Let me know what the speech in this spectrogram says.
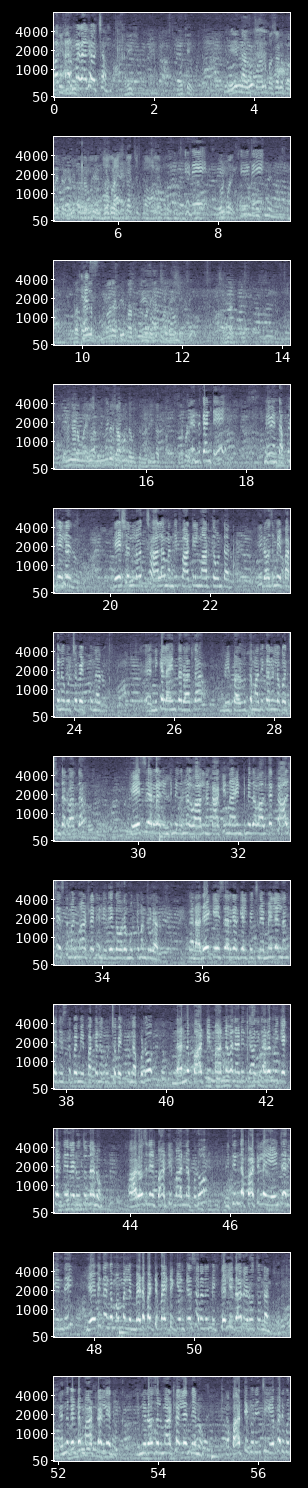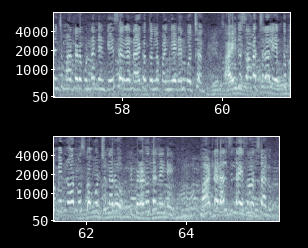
మా కర్మగాలే వచ్చాం ఏం కాదు వాళ్ళు బస్ స్టాండ్ ఫాలో అవుతారు కానీ తొందరలో డోంట్ వరీ ఇది డోంట్ వరీ ఇది బస్ స్టాండ్ ఫాలో అయితే బస్ తెలంగాణ మహిళలు అందరూ శాపం తగ్గుతున్నారు. ఎందుకంటే మేమేం తప్పు చేయలేదు. దేశంలో చాలా మంది పార్టీలు మారుతూ ఉంటారు. ఈ రోజు మీ పక్కన కూర్చోబెట్టుకున్నారు. ఎన్నికలు అయిన తర్వాత మీ ప్రభుత్వం అధికారంలోకి వచ్చిన తర్వాత కేసీఆర్ గారి ఇంటి మీద ఉన్న వాళ్ళని కాకి నా ఇంటి మీద వాళ్ళతో కాల్ చేస్తామని మాట్లాడండి. ఇదే గౌరవ ముఖ్యమంత్రి గారు. కానీ అదే కేసీఆర్ గారు గెలిపించిన ఎమ్మెల్యేలను అంతా తీసుకుపోయి మీ పక్కన కూర్చోబెట్టుకున్నప్పుడు నన్ను పార్టీ మారినవని అడిగి అధికారం మీకు ఎక్కడితేనే అడుగుతున్నాను. ఆ రోజు నేను పార్టీ మారినప్పుడు విత్ ఇన్ ద పార్టీలో ఏం జరిగింది? ఏ విధంగా మమ్మల్ని మెడబట్టి బయటకు గెంటేశారనేది మీకు తెలీదా అని అడుగుతున్నాను. ఎందుకంటే మాట్లాడలేదు. ఇన్ని రోజులు మాట్లాడలేదు నేను. పార్టీ గురించి ఎవరి గురించి మాట్లాడకుండా నేను కేసీఆర్ గారి నాయకత్వంలో పనిచేయడానికి వచ్చాను. ఐదు సంవత్సరాలు ఎందుకు మీరు నోరు మూసుకో కూర్చున్నారు? ఇప్పుడు అడుగుతానండి. మాట్లాడాల్సింది ఐదు సంవత్సరాలు.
